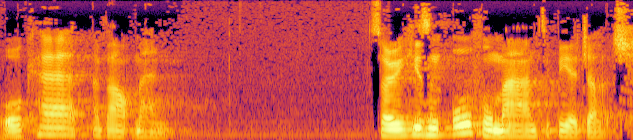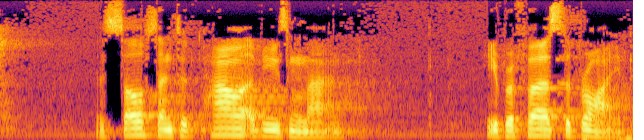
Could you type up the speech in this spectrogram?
or care about men. So he's an awful man to be a judge, a self centered, power abusing man. He prefers the bribe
